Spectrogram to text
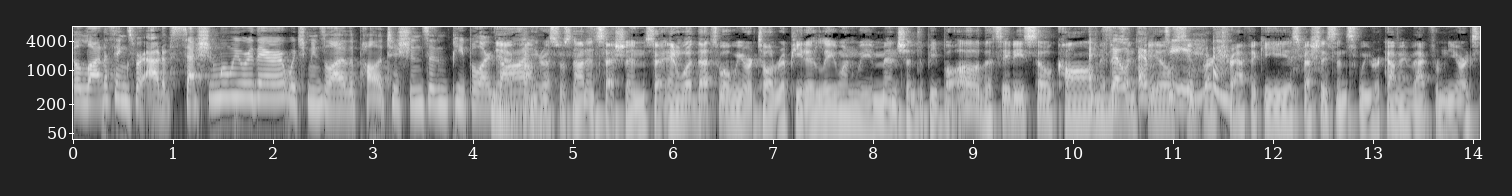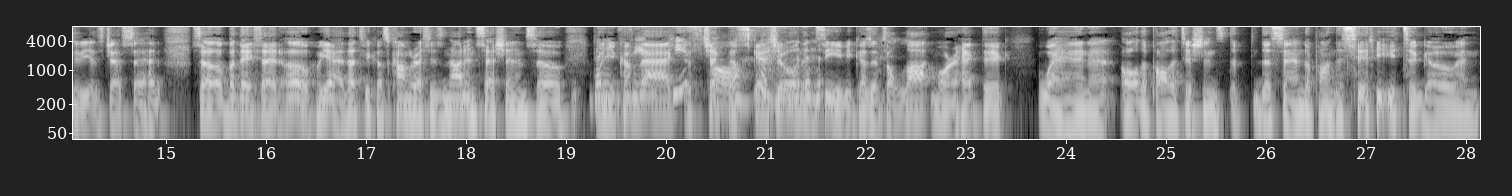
a lot of things were out of session when we were there, which means a lot of the politicians and people are yeah, gone. Congress was not in session. So, and what that's what we were told repeatedly when we mentioned to people, "Oh, the city's so calm. It's it doesn't so feel super trafficy, especially since we were coming back from New York City, as Jess said." So, but they said, "Oh, yeah, that's because Congress is not in session. So but when you come back, peaceful. just check the schedule and see because." because it's a lot more hectic when uh, all the politicians de- descend upon the city to go and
